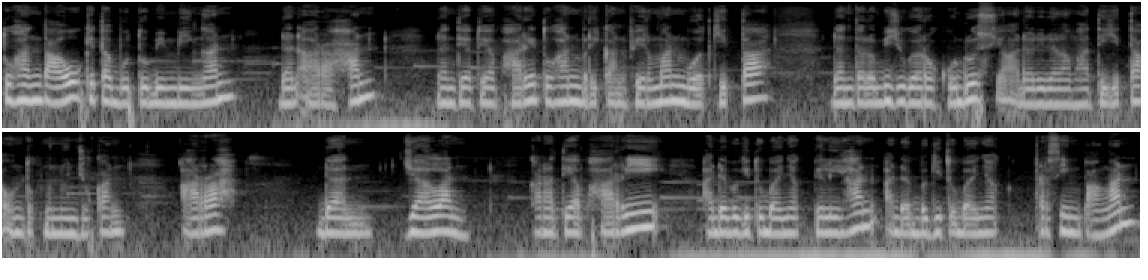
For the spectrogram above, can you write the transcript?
Tuhan tahu kita butuh bimbingan dan arahan dan tiap-tiap hari Tuhan berikan firman buat kita dan terlebih juga Roh Kudus yang ada di dalam hati kita untuk menunjukkan arah dan jalan. Karena tiap hari ada begitu banyak pilihan, ada begitu banyak persimpangan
